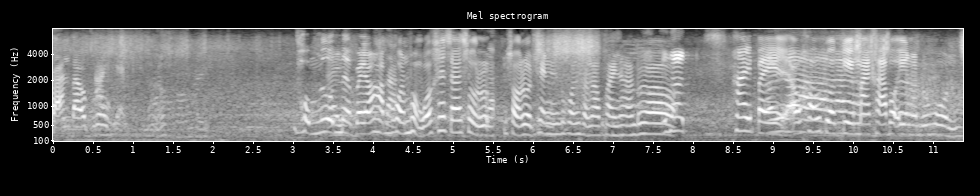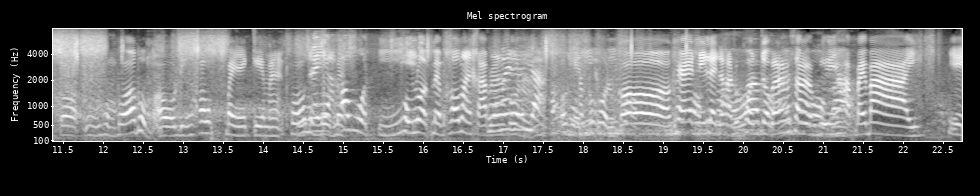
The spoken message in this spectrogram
การดาวน์โหลด ผมรวมแบบไปแล้วครับทุกคนผมก็แค่จะสอนสอนโหลดแค่นี้ทุกคนสำหรับใครนะคะก็ให้ไปเอาเข้าตัวเกมมาครับเอาเองนะทุกคน ก็อืมผมเพราะว่าผมเอาลิงก์เข้าไปในเกมมาเพราะว่าผมโหลดแบบผมโหลดแบบเข้ามาครับแล้วทุกคนโอเคครับทุกคนก็แค่นี้เลยนะคะ ทุกคนจบแล้วสำหรับคลิปนี้นะครับบ๊ายบายเย้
